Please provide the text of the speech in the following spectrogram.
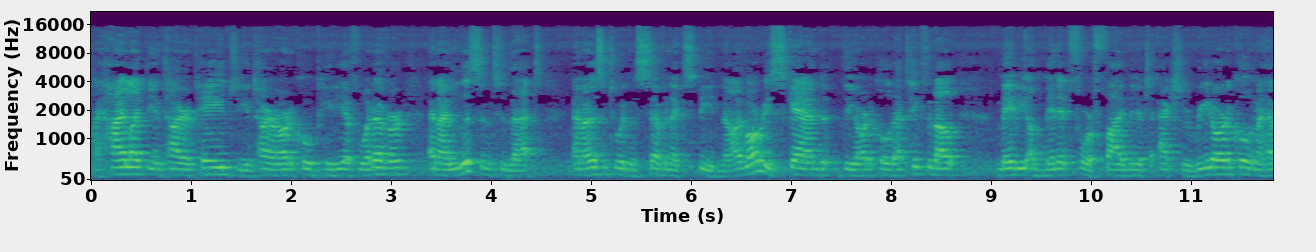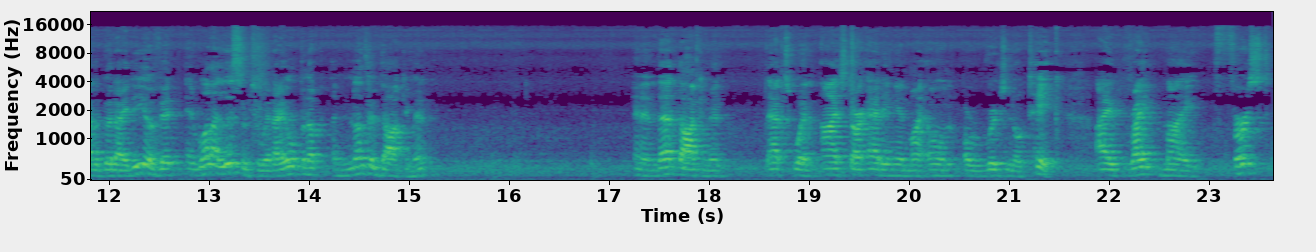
I highlight the entire page, the entire article, PDF, whatever, and I listen to that, and I listen to it in 7x speed. Now, I've already scanned the article. That takes about maybe a minute for a five minute to actually read article and I have a good idea of it. And while I listen to it, I open up another document. And in that document, that's when I start adding in my own original take. I write my first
